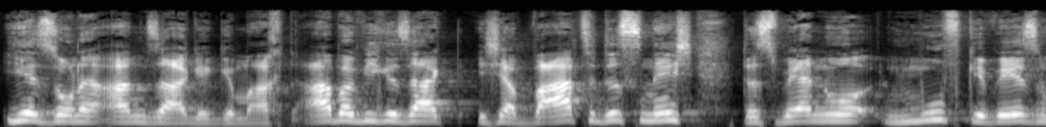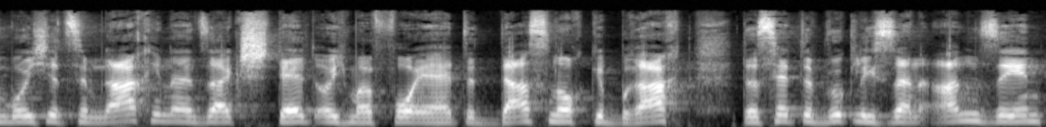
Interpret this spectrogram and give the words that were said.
ihr so eine Ansage gemacht. Aber wie gesagt, ich erwarte das nicht. Das wäre nur ein Move gewesen, wo ich jetzt im Nachhinein sage, stellt euch mal vor, er hätte das noch gebracht. Das hätte wirklich sein Ansehen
